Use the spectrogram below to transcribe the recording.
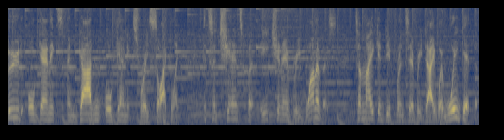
food organics and garden organics recycling. It's a chance for each and every one of us to make a difference every day. When we get the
